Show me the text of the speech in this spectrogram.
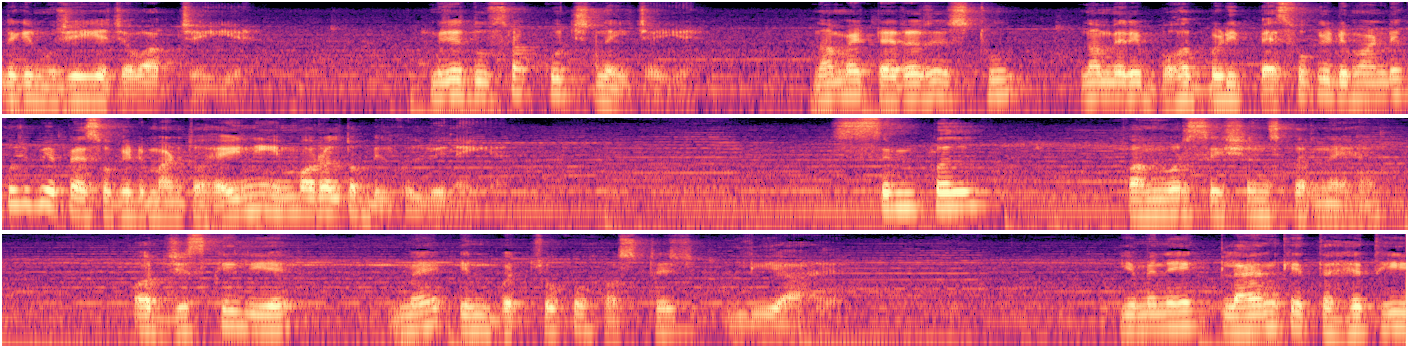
लेकिन मुझे ये जवाब चाहिए। मुझे दूसरा कुछ नहीं चाहिए। ना मैं टेररिस्ट हूँ, ना मेरी बहुत बड़ी पैसों की डिमांड है, कुछ भी पैसों की डिमांड तो है ही नहीं इमोरल तो बिल्कुल भी नहीं है। सिंपल कॉन्वर्सेशंस करने हैं, और जिसके लिए मैं इन बच्चों को हॉस्टेज लिया है। ये मैंने एक प्लान के तहत ही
